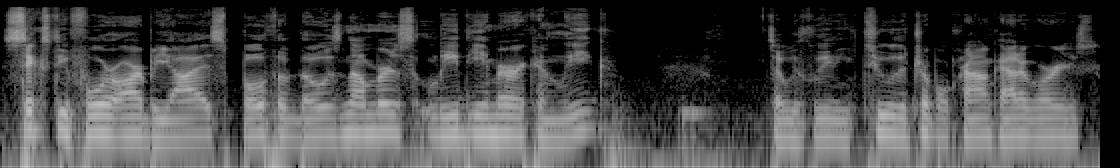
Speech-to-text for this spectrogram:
64 RBIs. Both of those numbers lead the American League. So he's leading two of the Triple Crown categories.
